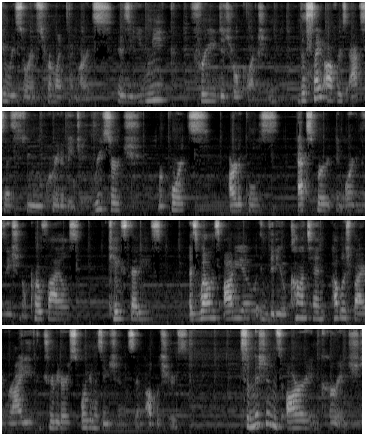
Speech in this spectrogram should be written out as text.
resource from Lifetime Arts is a unique, free digital collection. The site offers access to creative aging research, reports, articles, expert and organizational profiles, case studies, as well as audio and video content published by a variety of contributors, organizations, and publishers. Submissions are encouraged.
